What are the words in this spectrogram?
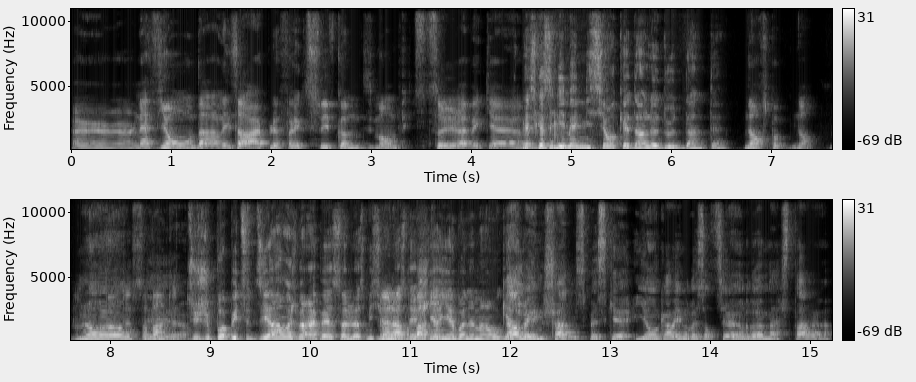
un, avion dans les airs, puis là, fallait que tu suives comme du monde, puis que tu tires avec... euh, Mais est-ce que c'est les mêmes missions que dans le 2 dans le temps? Non, c'est pas... Non, Non, pas en non, tout, pas c'est- en tout. Tu joues pas puis tu te dis, ah, moi je me rappelle ça là, cette mission-là, c'était chiant, il y a un bonhomme en haut Non, mais une chance, parce qu'ils ont quand même ressorti un remaster,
